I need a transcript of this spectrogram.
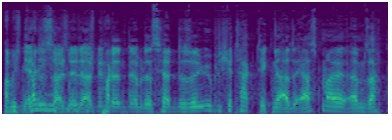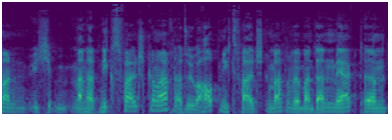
aber ich Ja, kann das ist nicht halt, so äh, packen. äh, das ist ja so eine übliche Taktik. Ne? Also erstmal ähm, sagt man, ich, man hat nichts falsch gemacht, also überhaupt nichts falsch gemacht. Und wenn man dann merkt, ähm,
